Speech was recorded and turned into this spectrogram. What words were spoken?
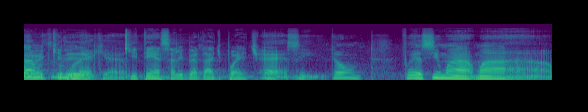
éramos que, moleque, é. que tem essa liberdade poética. É, sim. Então, foi assim uma. uma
